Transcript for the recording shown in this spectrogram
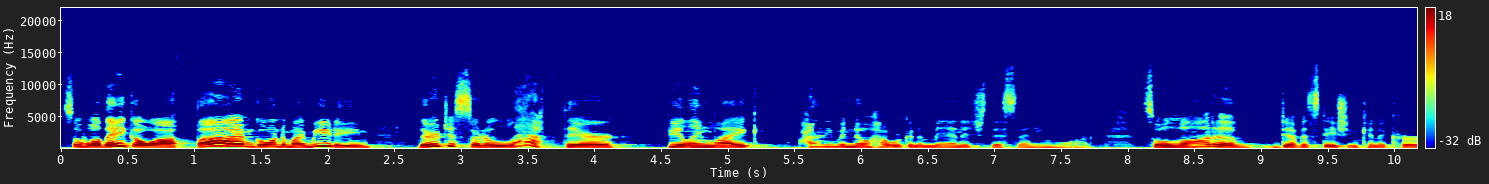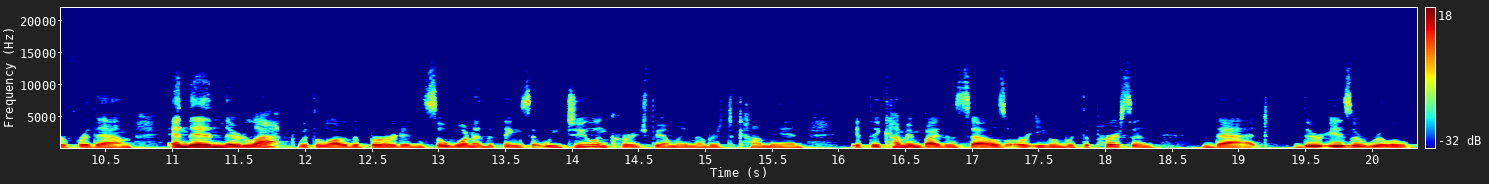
So while they go off, bye, I'm going to my meeting, they're just sort of left there feeling like, I don't even know how we're going to manage this anymore. So a lot of devastation can occur for them, and then they're left with a lot of the burden. So one of the things that we do encourage family members to come in, if they come in by themselves or even with the person, that there is a real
